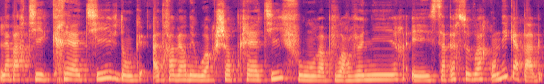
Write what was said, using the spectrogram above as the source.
La partie créative, donc à travers des workshops créatifs où on va pouvoir venir et s'apercevoir qu'on est capable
